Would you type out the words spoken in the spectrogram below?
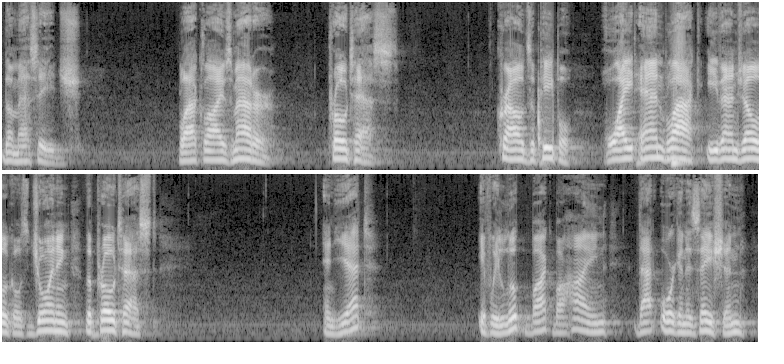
the message. Black Lives Matter, protests, crowds of people white and black evangelicals joining the protest. And yet, if we look back behind that organization,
